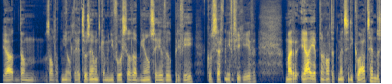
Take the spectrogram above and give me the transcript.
ja, dan zal dat niet altijd zo zijn, want ik kan me niet voorstellen dat Beyoncé heel veel privéconcerten heeft gegeven. Maar ja, je hebt nog altijd mensen die kwaad zijn. Dus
